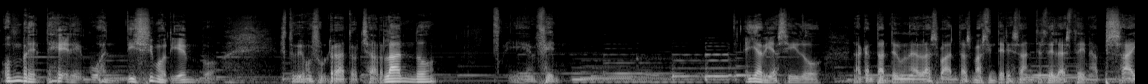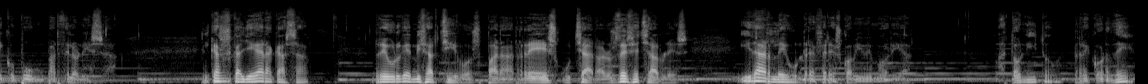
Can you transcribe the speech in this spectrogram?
Hombre, Tere, cuantísimo tiempo. Estuvimos un rato charlando y, en fin. Ella había sido la cantante de una de las bandas más interesantes de la escena psycho-punk barcelonesa. El caso es que al llegar a casa, rehurgué mis archivos para reescuchar a los desechables y darle un refresco a mi memoria. Atónito, recordé,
